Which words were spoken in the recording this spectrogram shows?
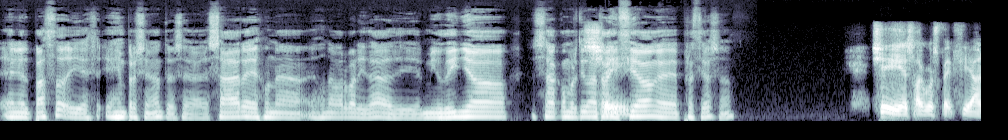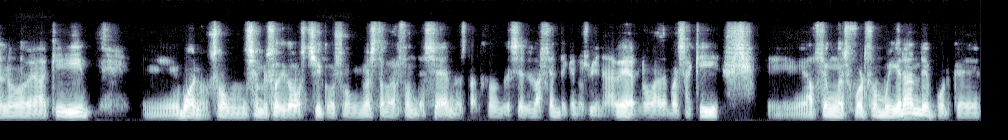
en el Pazo y es, es, impresionante. O sea, el SAR es una, es una barbaridad y el miudiño se ha convertido en una sí. tradición, es precioso. Sí, es algo especial, ¿no? Aquí eh, bueno, son, siempre os digo, los chicos son nuestra razón de ser, nuestra razón de ser es la gente que nos viene a ver, ¿no? Además aquí eh, hacen un esfuerzo muy grande porque,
